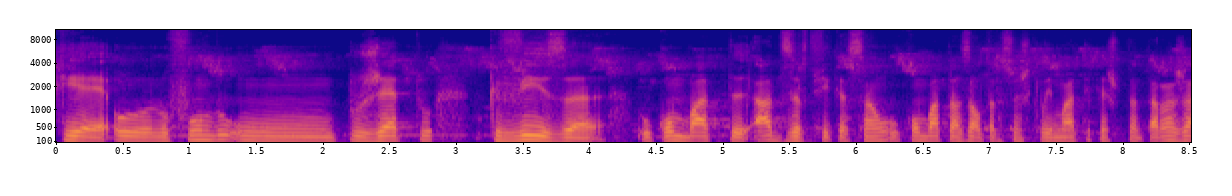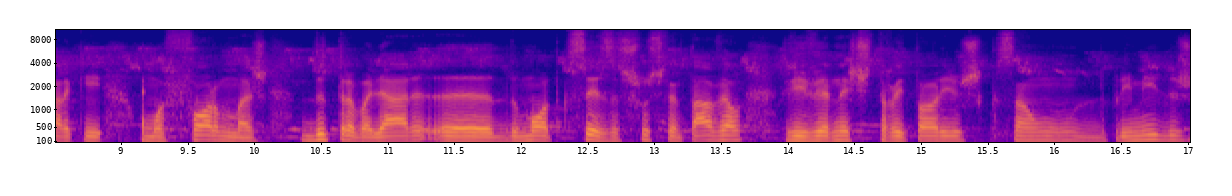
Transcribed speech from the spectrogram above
que é, no fundo, um projeto que visa o combate à desertificação, o combate às alterações climáticas, portanto, arranjar aqui umas formas de trabalhar eh, de modo que seja sustentável viver nestes territórios que são deprimidos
